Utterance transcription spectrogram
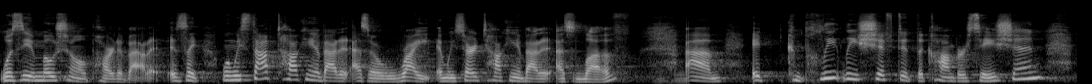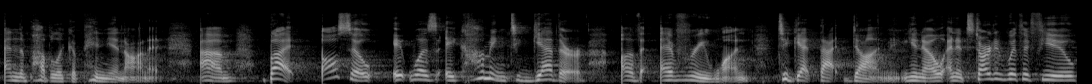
was the emotional part about it. It's like when we stopped talking about it as a right and we started talking about it as love, um, it completely shifted the conversation and the public opinion on it. Um, but also, it was a coming together of everyone to get that done, you know, and it started with a few,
